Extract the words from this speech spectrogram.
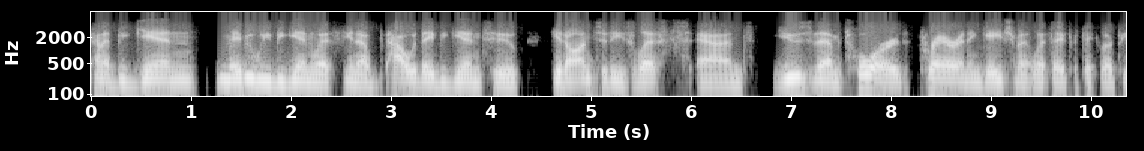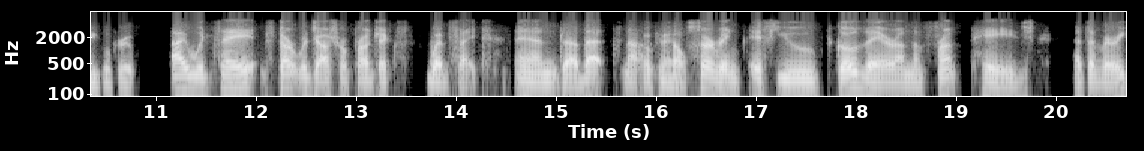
kind of begin? Maybe we begin with you know how would they begin to get onto these lists and use them toward prayer and engagement with a particular people group? I would say start with joshua project's website and uh, that's not okay. self-serving. If you go there on the front page at the very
